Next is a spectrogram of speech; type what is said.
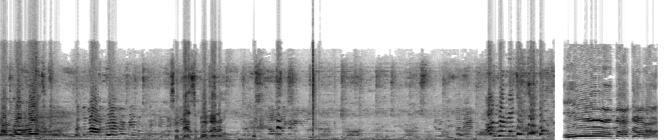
Răng, răng, răng. តែទៅណាលើណាមានមិនឃើញ សន្តិសបឹងហ្នឹង Oh my god!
